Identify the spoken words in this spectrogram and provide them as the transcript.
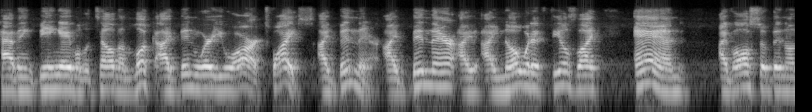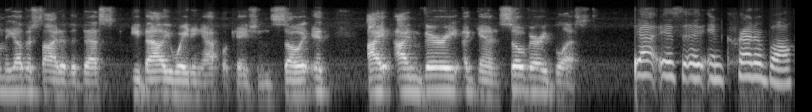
having being able to tell them, look, I've been where you are twice. I've been there. I've been there. I, I know what it feels like. And I've also been on the other side of the desk evaluating applications. So it I, I'm very, again, so very blessed. That is uh, incredible.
